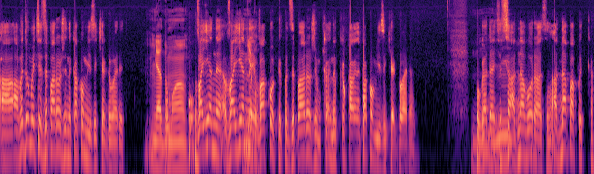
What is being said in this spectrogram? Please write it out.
А, а вы думаете, Запорожье на каком языке говорит? Я думаю... Военные, военные в окопе под Запорожьем на, на каком языке говорят? Угадайте, с одного раза. Одна попытка.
